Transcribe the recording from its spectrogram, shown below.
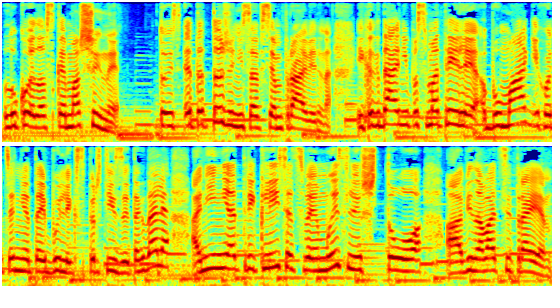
Лукойловской машины. То есть это тоже не совсем правильно. И когда они посмотрели бумаги, хоть они это и были экспертизы и так далее, они не отреклись от своей мысли, что а, виноват Ситроен.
